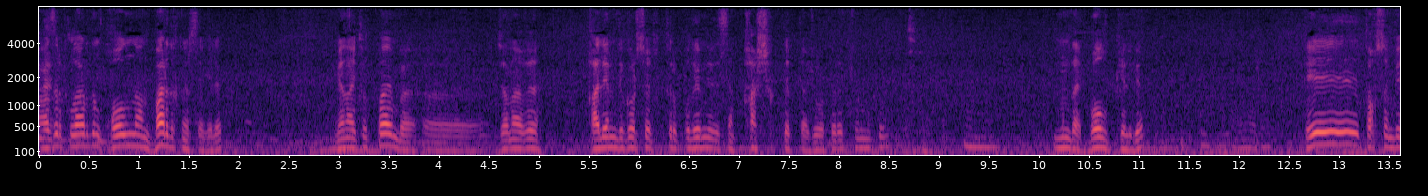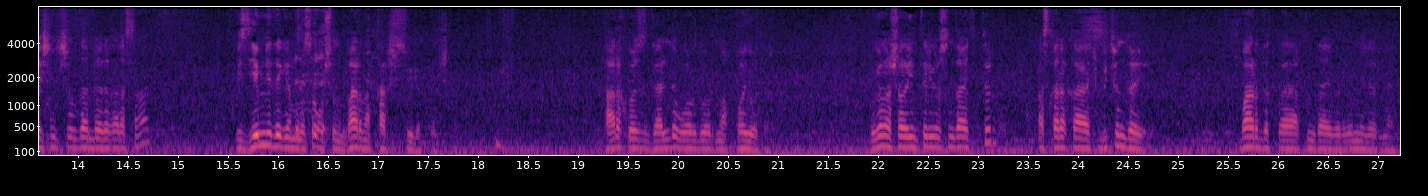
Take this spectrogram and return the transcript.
Азыркылардын колунан баардык нерсе келет. Мен айтып атпаймынбы э, жанагы калемди көрсөтүп туруп бул эмне десең кашык деп да жооп берет болушу мүмкүн мындай болуп келген е тоқсан бесінші жылдан бері қарасаңыз біз емне деген болса осының барына қарсы сөйлеп келе тарих өзі дәлді орды орнына қойып отыр бүгін ошол интервьюсунда айтып тұр асқар акаевич бүтүндөй бардық баягындай бір эмелеринен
